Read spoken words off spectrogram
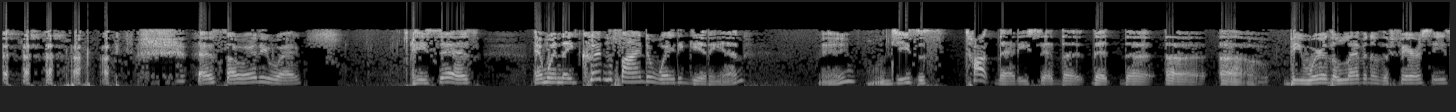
and so anyway, he says, and when they couldn't find a way to get in, eh, Jesus taught that. He said the, that the uh, uh, beware the leaven of the Pharisees.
